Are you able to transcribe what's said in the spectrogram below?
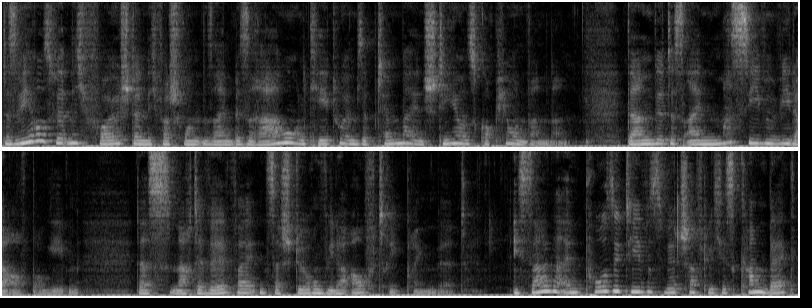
Das Virus wird nicht vollständig verschwunden sein, bis Rahu und Ketu im September in Stier und Skorpion wandern. Dann wird es einen massiven Wiederaufbau geben, das nach der weltweiten Zerstörung wieder Auftrieb bringen wird. Ich sage ein positives wirtschaftliches Comeback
